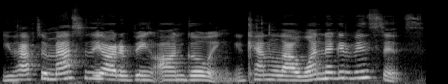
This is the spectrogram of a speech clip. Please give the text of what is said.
You have to master the art of being ongoing. You can't allow one negative instance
